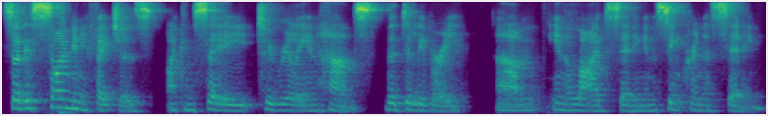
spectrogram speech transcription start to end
So there's so many features I can see to really enhance the delivery um, in a live setting, in a synchronous setting.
